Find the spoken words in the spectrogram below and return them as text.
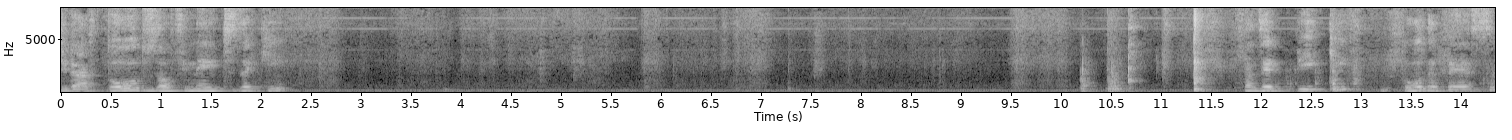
Tirar todos os alfinetes aqui. Fazer pique em toda a peça.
